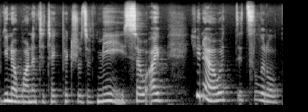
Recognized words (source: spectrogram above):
you know, wanted to take pictures of me. So I, you know, it, it's a little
